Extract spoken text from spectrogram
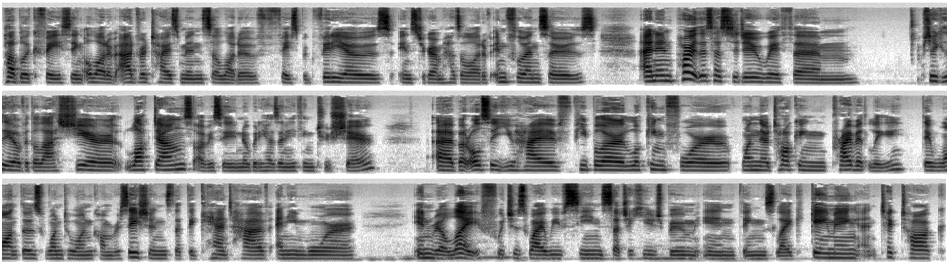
public facing a lot of advertisements a lot of facebook videos instagram has a lot of influencers and in part this has to do with um, particularly over the last year, lockdowns. Obviously, nobody has anything to share. Uh, but also, you have people are looking for when they're talking privately, they want those one to one conversations that they can't have anymore in real life, which is why we've seen such a huge boom in things like gaming and TikTok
